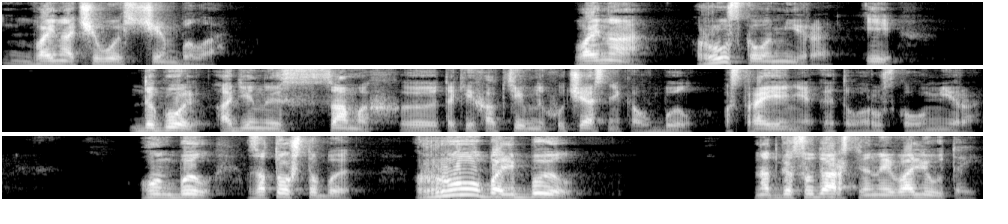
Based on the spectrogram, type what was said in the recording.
война чего с чем была. Война русского мира и Деголь, один из самых э, таких активных участников был построения этого русского мира. Он был за то, чтобы рубль был над государственной валютой,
